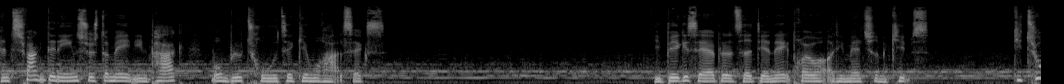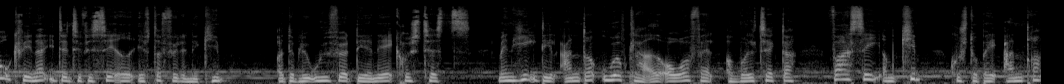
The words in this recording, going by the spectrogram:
Han tvang den ene søster med ind i en park, hvor hun blev truet til at give moralsex. I begge sager blev der taget DNA-prøver, og de matchede med Kims. De to kvinder identificerede efterfølgende Kim, og der blev udført DNA-krydstests med en hel del andre uopklarede overfald og voldtægter, for at se, om Kim kunne stå bag andre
